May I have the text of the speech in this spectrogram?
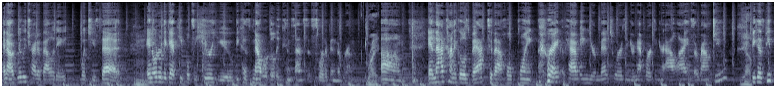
and I would really try to validate what you said mm. in order to get people to hear you because now we're building consensus sort of in the room. Right. Um, and that kind of goes back to that whole point, right, of having your mentors and your network and your allies around you. Yeah. Because pe-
